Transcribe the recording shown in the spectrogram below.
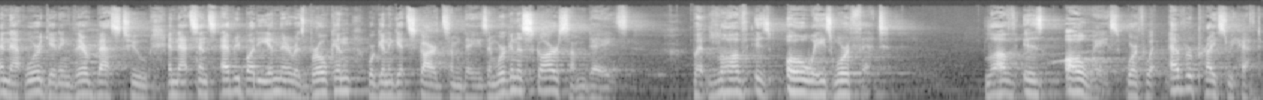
And that we're getting their best too. And that since everybody in there is broken, we're going to get scarred some days and we're going to scar some days. But love is always worth it. Love is always worth whatever price we have to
